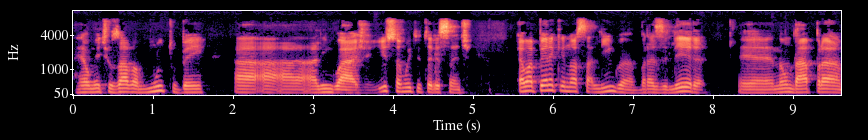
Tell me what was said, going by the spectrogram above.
realmente usava muito bem a, a, a, linguagem. Isso é muito interessante. É uma pena que nossa língua brasileira é, não dá para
